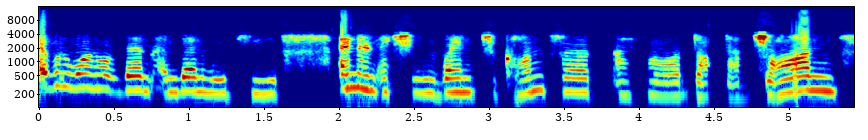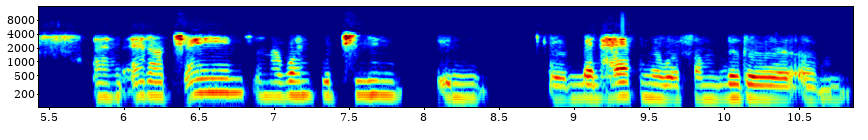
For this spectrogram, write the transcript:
every one of them, and then we see." And then actually went to concerts. I saw Dr. John and Etta James, and I went with Gene in uh, Manhattan. There were some little um,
